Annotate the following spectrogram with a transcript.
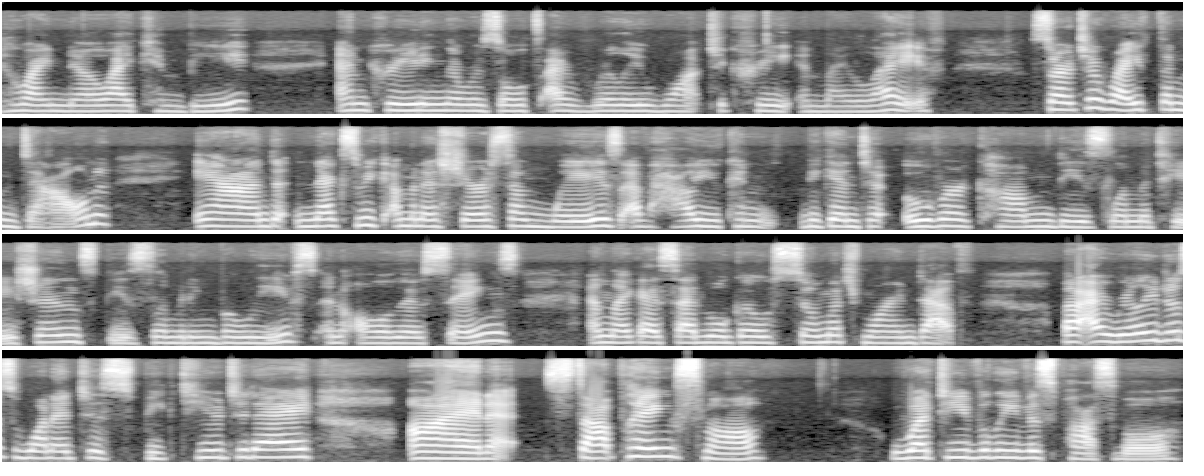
who I know I can be? and creating the results I really want to create in my life. Start to write them down. And next week, I'm going to share some ways of how you can begin to overcome these limitations, these limiting beliefs, and all of those things. And like I said, we'll go so much more in depth. But I really just wanted to speak to you today on stop playing small. What do you believe is possible?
